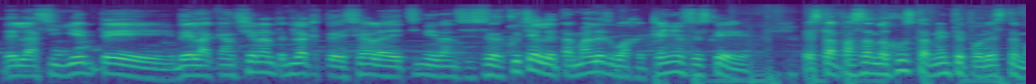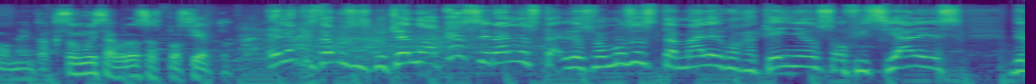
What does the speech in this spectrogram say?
de la siguiente, de la canción anterior que te decía, la de Tiny Dance. Si se escucha el de tamales oaxaqueños, es que está pasando justamente por este momento, que son muy sabrosos, por cierto. Es lo que estamos escuchando. Acá serán los, los famosos tamales oaxaqueños oficiales de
